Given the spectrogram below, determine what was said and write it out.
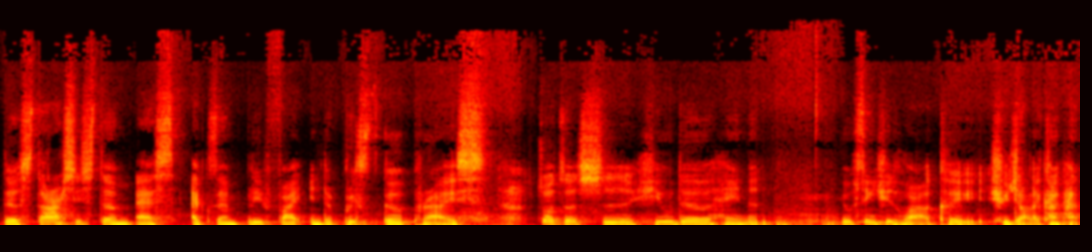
The Star System as Exemplified in the Pritzker Prize》，作者是 Hilda Heinen。有兴趣的话，可以去找来看看。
